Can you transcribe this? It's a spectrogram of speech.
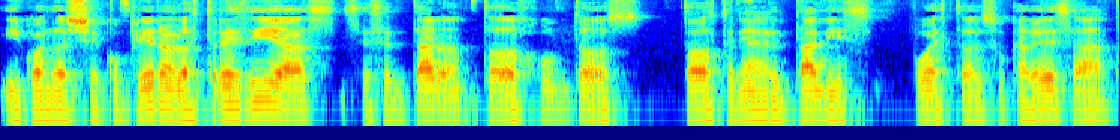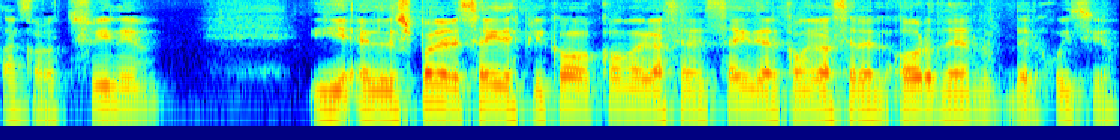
Y cuando se cumplieron los tres días, se sentaron todos juntos, todos tenían el talis puesto en su cabeza, estaban con los tfilim. Y el spoiler Seid explicó cómo iba a ser el Seider, cómo iba a ser el orden del juicio.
